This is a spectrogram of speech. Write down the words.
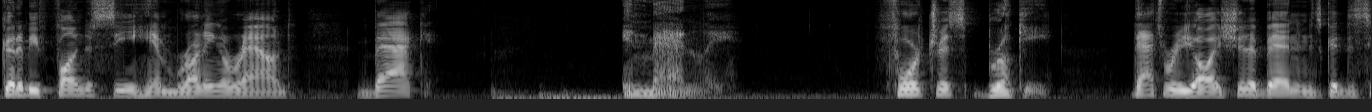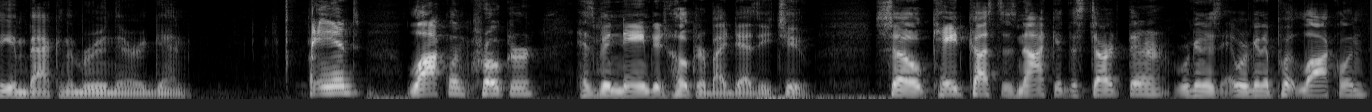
going to be fun to see him running around back in Manly. Fortress Brookie. That's where he always should have been, and it's good to see him back in the maroon there again. And Lachlan Croker has been named at hooker by Desi too. So Cade Cust does not get the start there. We're gonna we're gonna put Lachlan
